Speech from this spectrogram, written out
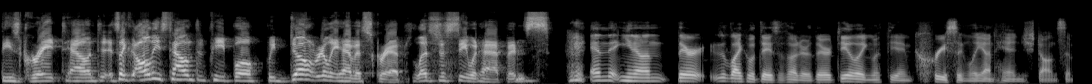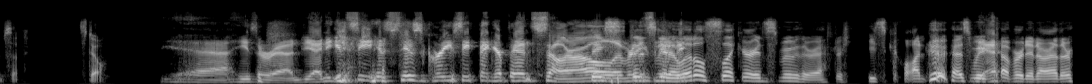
these great talented. It's like all these talented people. We don't really have a script. Let's just see what happens. And then, you know, and they're like with Days of Thunder, they're dealing with the increasingly unhinged Don Simpson still. Yeah, he's around. Yeah, and you can see his his greasy fingerprints are all things over things this get a little slicker and smoother after he's gone, as we've Yeah. covered in our other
